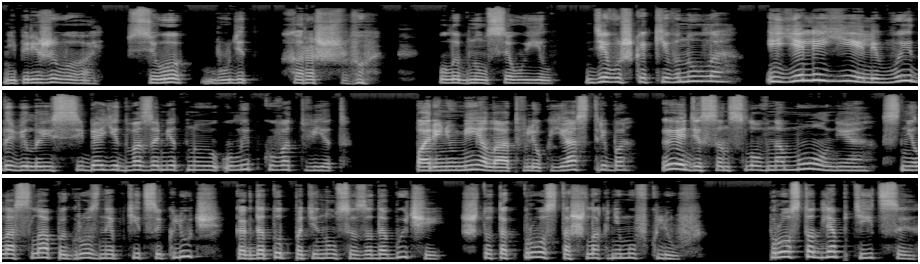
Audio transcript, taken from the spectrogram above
Не переживай, все будет хорошо, улыбнулся Уилл. Девушка кивнула и еле-еле выдавила из себя едва заметную улыбку в ответ. Парень умело отвлек ястреба. Эдисон, словно молния, сняла с лапы грозной птицы ключ, когда тот потянулся за добычей, что так просто шла к нему в клюв. Просто для птицы.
